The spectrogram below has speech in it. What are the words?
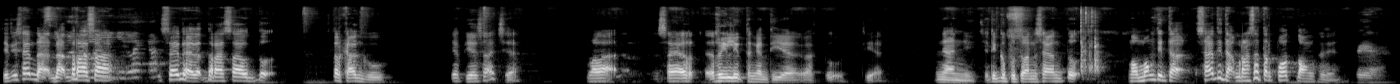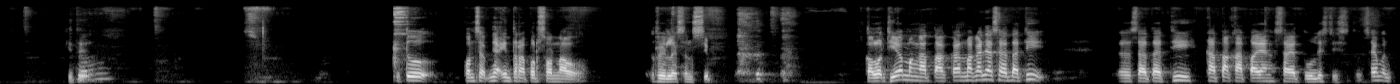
Jadi saya enggak enggak terasa saya enggak terasa untuk terganggu. Ya biasa aja. Malah saya relate dengan dia waktu dia menyanyi. Jadi kebutuhan saya untuk ngomong tidak saya tidak merasa terpotong gitu. Iya. Gitu. Itu konsepnya intrapersonal relationship. Kalau dia mengatakan, makanya saya tadi eh, saya tadi kata-kata yang saya tulis di situ. Saya men-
